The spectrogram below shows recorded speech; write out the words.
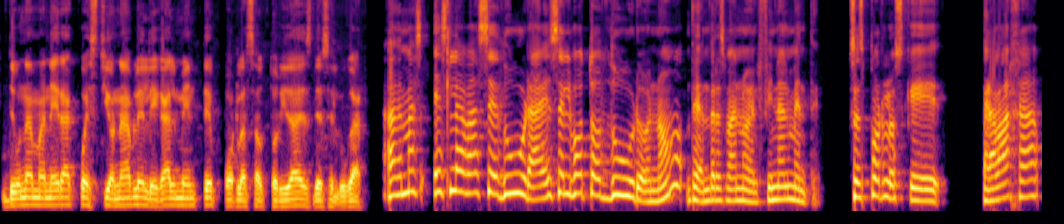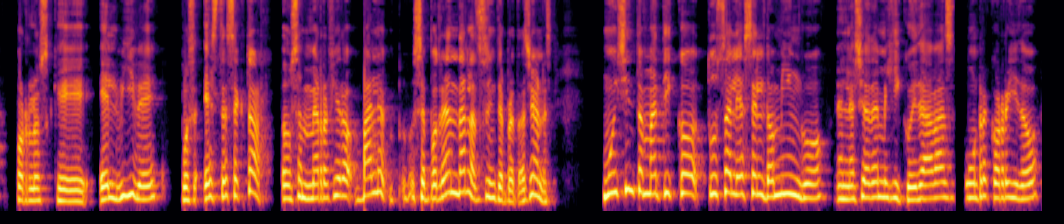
de una manera cuestionable legalmente por las autoridades de ese lugar. Además, es la base dura, es el voto duro, ¿no? De Andrés Manuel, finalmente sea, es por los que trabaja, por los que él vive, pues este sector. O sea, me refiero, vale, se podrían dar las dos interpretaciones. Muy sintomático, tú salías el domingo en la Ciudad de México y dabas un recorrido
